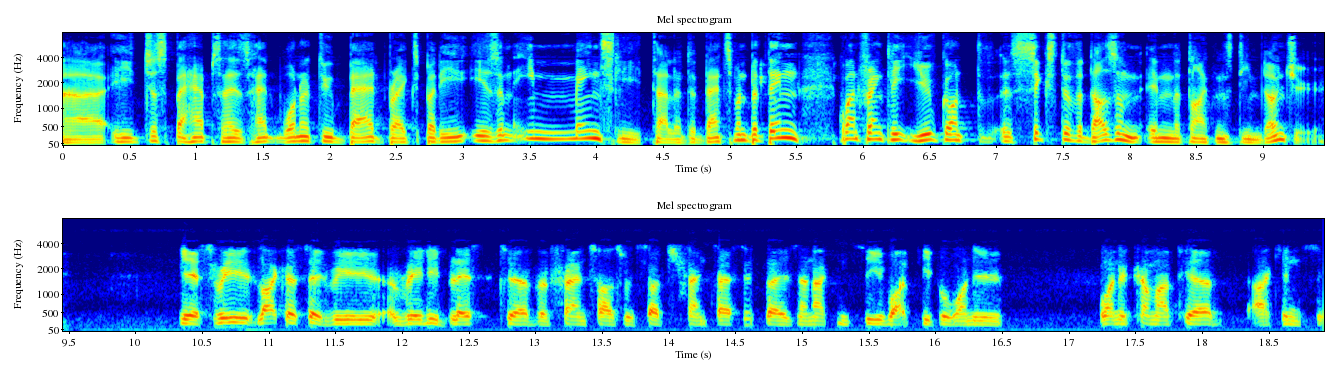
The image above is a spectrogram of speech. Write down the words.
uh, he just perhaps has had one or two bad breaks, but he is an immensely talented batsman. But then, quite frankly, you've got uh, six to the dozen in the Titans team, don't you? Yes, we, like I said, we're really blessed to have a franchise with such fantastic players, and I can see why people want to want to come up here. I can, see,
